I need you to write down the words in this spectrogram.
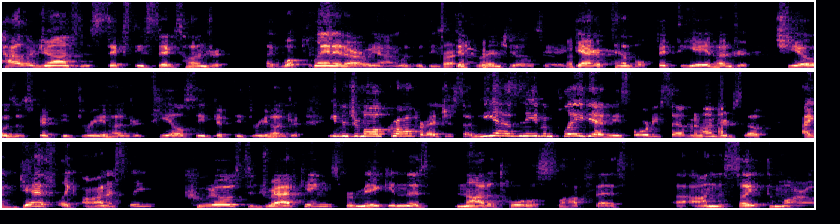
Tyler Johnson, 6,600. Like, what planet are we on with, with these right. differentials here? Garrett Temple, 5,800. Chiozza's 5,300. TLC, 5,300. Even Jamal Crawford, I just said, he hasn't even played yet, and he's 4,700. So I guess, like, honestly, kudos to DraftKings for making this not a total slop fest uh, on the site tomorrow.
